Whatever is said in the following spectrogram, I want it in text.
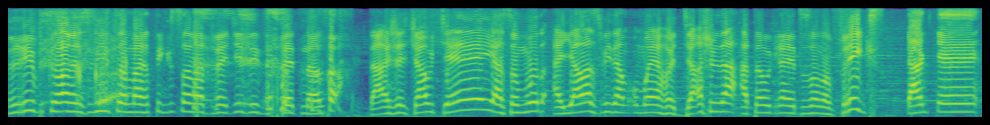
Ryb klavesnica Martixova 2015. Takže čaute, ja som Mood a ja vás vítam u mojeho ďalšieho videa a tentokrát je tu so mnou Frix Ďakne.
